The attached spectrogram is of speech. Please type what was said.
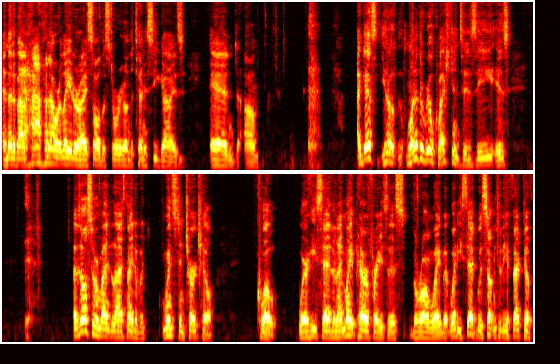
And then about a half an hour later, I saw the story on the Tennessee guys, and um, I guess you know one of the real questions is the is I was also reminded last night of a Winston Churchill quote where he said, and I might paraphrase this the wrong way, but what he said was something to the effect of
